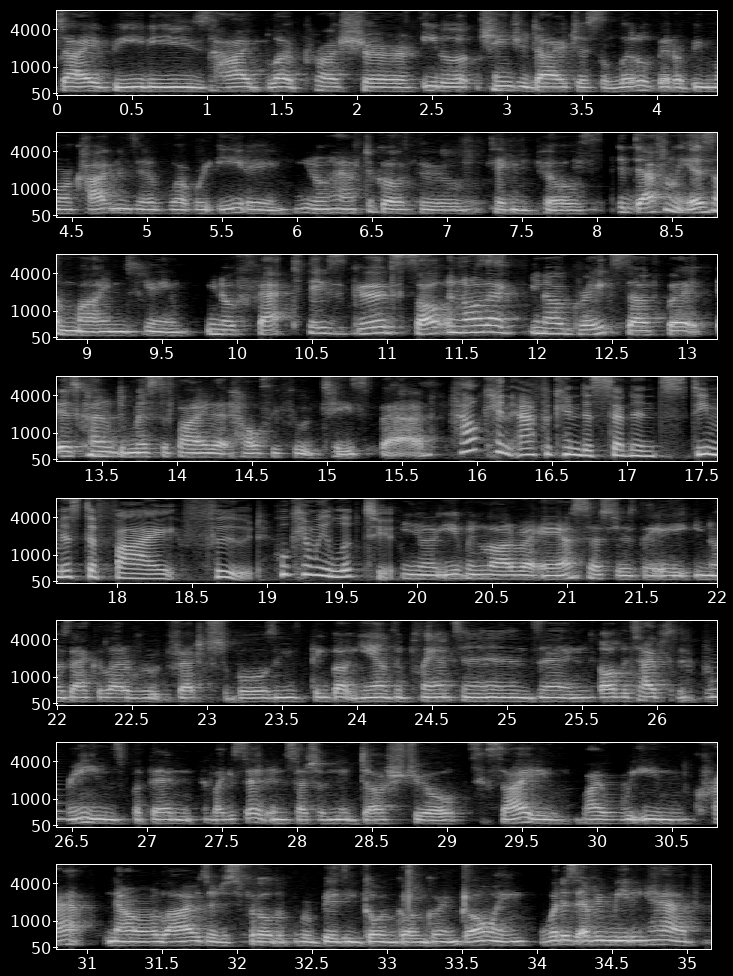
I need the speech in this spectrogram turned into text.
Diabetes, high blood pressure, eat a, change your diet just a little bit or be more cognizant of what we're eating. You don't have to go through taking pills. It definitely is a mind game. You know, fat tastes good, salt and all that, you know, great stuff, but it's kind of demystifying that healthy food tastes bad. How can African descendants demystify food? Who can we look to? You know, even a lot of our ancestors ancestors, they ate, you know, exactly a lot of root vegetables. And you think about yams and plantains and all the types of greens. But then, like I said, in such an industrial society, why are we eating crap? Now our lives are just filled with, we're busy going, going, going, going. What does every meeting have?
